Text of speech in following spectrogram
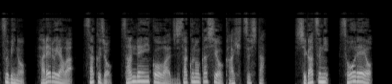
末尾の、ハレルヤは、削除、3連以降は自作の歌詞を開筆した。4月に、総例を、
